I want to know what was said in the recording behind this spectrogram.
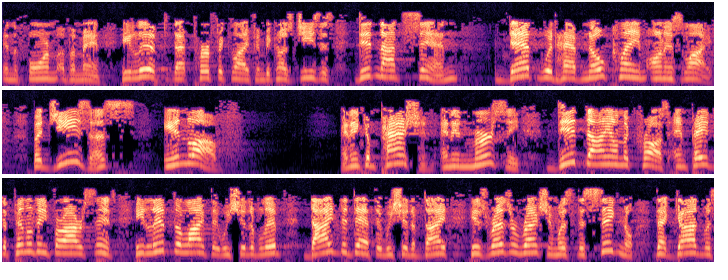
in the form of a man. He lived that perfect life, and because Jesus did not sin, death would have no claim on his life. But Jesus, in love and in compassion and in mercy, did die on the cross and paid the penalty for our sins. He lived the life that we should have lived, died the death that we should have died. His resurrection was the signal that God was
